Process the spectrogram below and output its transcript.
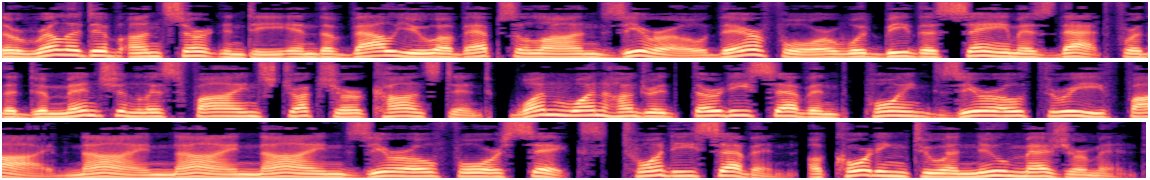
The relative uncertainty in the value of epsilon 0 therefore would be the same as that for the dimensionless fine structure constant 1 137.035999046 according to a new measurement.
